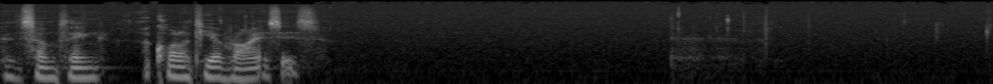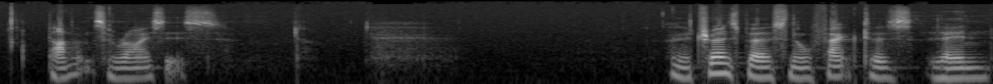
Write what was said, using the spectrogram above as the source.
and something, a quality arises. Balance arises. And the transpersonal factors then,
